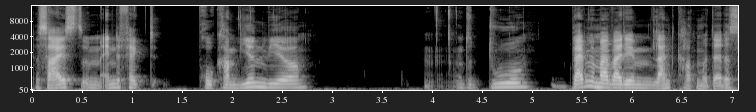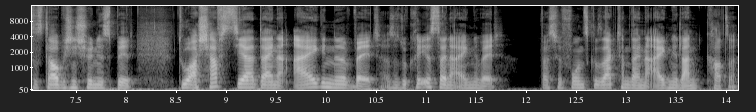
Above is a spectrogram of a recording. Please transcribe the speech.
Das heißt, im Endeffekt programmieren wir, also du, bleiben wir mal bei dem Landkartenmodell, das ist, glaube ich, ein schönes Bild. Du erschaffst ja deine eigene Welt, also du kreierst deine eigene Welt. Was wir vor uns gesagt haben, deine eigene Landkarte.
